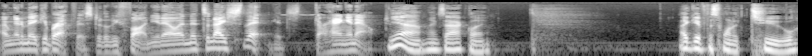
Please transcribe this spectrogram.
I'm gonna make you breakfast. It'll be fun, you know, and it's a nice thing. It's they're hanging out. Yeah, exactly. I give this one a two.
